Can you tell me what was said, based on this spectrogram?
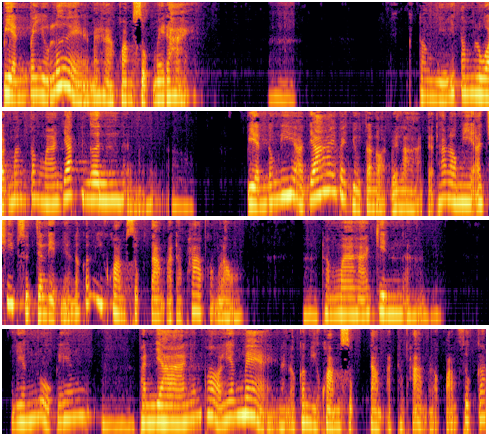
เปลี่ยนไปอยู่เรื่อยมาหาความสุขไม่ได้ต้องหนีตำรวจมั่งต้องมายัดเงิน เปลี่ยนตรงนี้อาจย้ายไปอยู่ตลอดเวลา แต่ถ้าเรามีอาชีพสุจริตเนี่ยเราก็มีความสุขตามอัตภาพของเราทำมาหากินเลี้ยงลูกเลี้ยงพัญญาเลี้ยงพ่อเลี้ยงแม่เราก็มีความสุขตามอัตภาพเราความสุขก็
